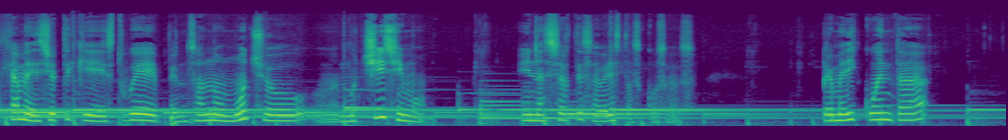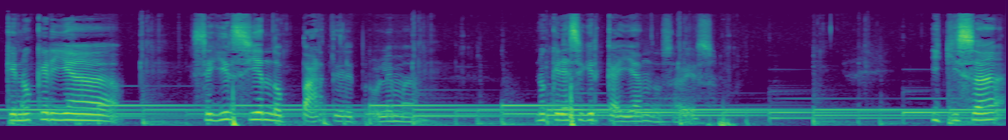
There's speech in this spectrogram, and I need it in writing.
Déjame decirte que estuve pensando mucho, muchísimo, en hacerte saber estas cosas. Pero me di cuenta que no quería seguir siendo parte del problema. No quería seguir callando, ¿sabes? Y quizá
